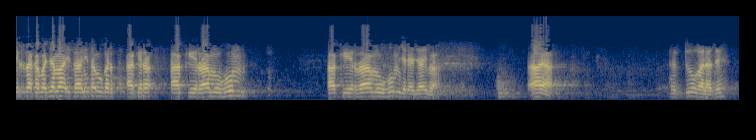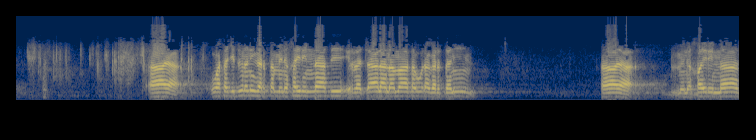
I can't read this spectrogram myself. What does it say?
إركب جما إساني تأوغرت أكرمهم. أكرمهم جل جايبا آية. هدو غلطة. آية. وتجدونني غرتا من خير الناس الرجال نما تقول غرتني آية. من خير الناس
